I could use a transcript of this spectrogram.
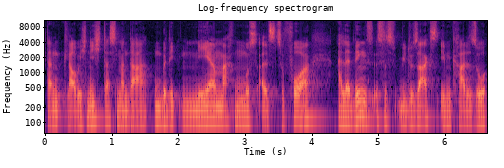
dann glaube ich nicht, dass man da unbedingt mehr machen muss als zuvor. Allerdings ist es, wie du sagst, eben gerade so,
